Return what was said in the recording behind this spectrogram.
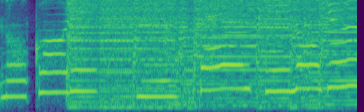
残り10センチの夢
